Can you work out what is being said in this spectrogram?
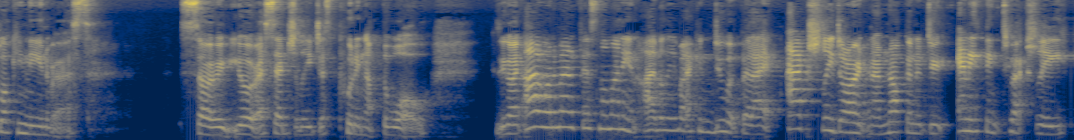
blocking the universe. So you're essentially just putting up the wall because you're going, I want to manifest more money and I believe I can do it, but I actually don't, and I'm not going to do anything to actually,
